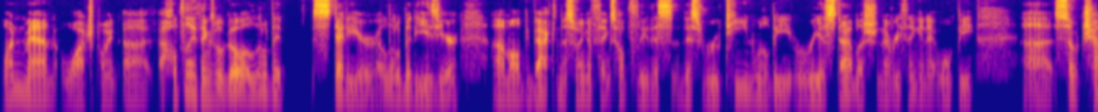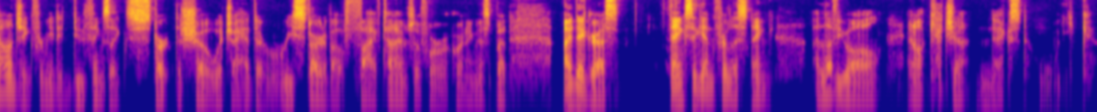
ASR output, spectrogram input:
One Man Watchpoint. Uh, hopefully things will go a little bit steadier, a little bit easier. Um, I'll be back in the swing of things. Hopefully, this this routine will be reestablished and everything, and it won't be uh, so challenging for me to do things like start the show, which I had to restart about five times before recording this. But I digress. Thanks again for listening. I love you all, and I'll catch you next week.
